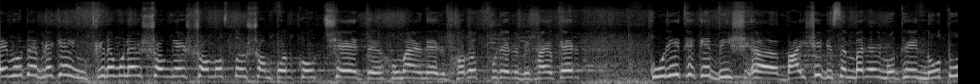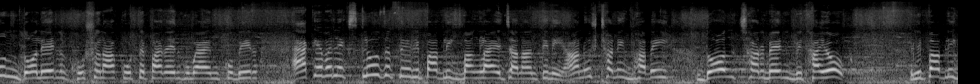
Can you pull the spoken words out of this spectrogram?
এই মুহূর্তে ব্রেকিং তৃণমূলের সঙ্গে সমস্ত সম্পর্ক ছেদ। হুমায়ুনের ভরতপুরের বিধায়কের কুড়ি থেকে বিশ বাইশে ডিসেম্বরের মধ্যে নতুন দলের ঘোষণা করতে পারেন হুমায়ুন কবির। একেবারে এক্সক্লুসিভলি রিপাবলিক বাংলায় জানান তিনি। আনুষ্ঠানিকভাবেই দল ছাড়বেন বিধায়ক। রিপাবলিক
